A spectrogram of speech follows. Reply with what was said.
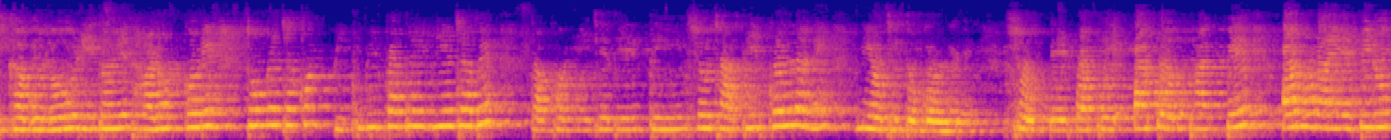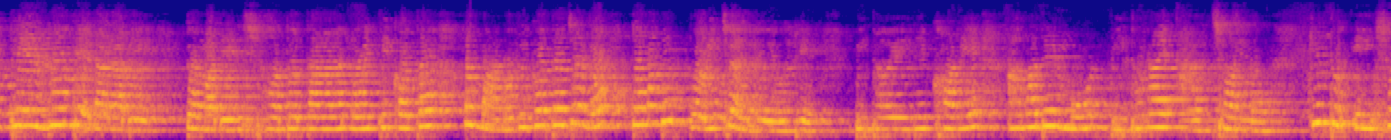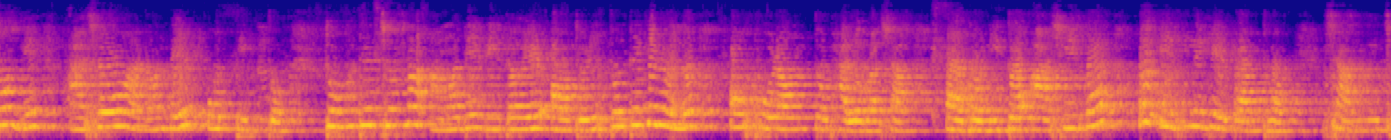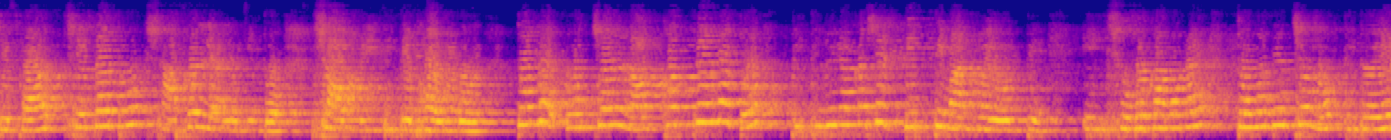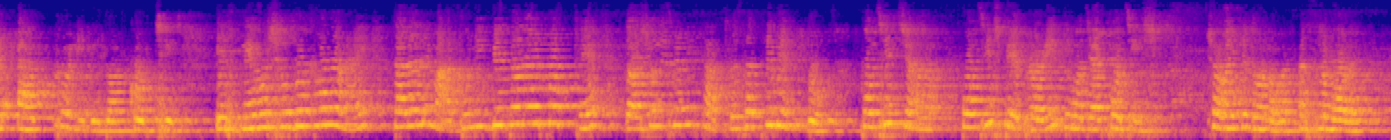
শিক্ষাগুলো হৃদয়ে ধারণ করে। তোমরা যখন পৃথিবীর পথে এগিয়ে যাবে, তখন নিজেদের দেশ ও জাতির কল্যাণে নিয়োজিত করবে। সত্যের পথে অটল থাকবে, অন্যায়ের বিরুদ্ধে রুখে দাঁড়াবে। তোমাদের সততা, নৈতিকতা ও মানবিকতা যেন তোমাদের পরিচয় হয়ে ওঠে। বিদায়ের ক্ষণে আমাদের মন বেদনায় আচ্ছন্ন। কিন্তু এই সঙ্গে আশা ও আনন্দের অস্তিত্ব। তোমাদের জন্য আমাদের হৃদয়ের অন্তরস্থল থেকে রইল অফুরন্ত ভালোবাসা, অগণিত আশীর্বাদ ও স্নেহের বন্ধন। সামনে যে পথ, সে পথ হোক সাফল্যে আলোকিত, সমৃদ্ধিতে ভরপুর। তবে উজ্জ্বল নক্ষত্রের মতো পৃথিবীর আকাশে দীপ্তিমান হয়ে উঠবে। এই শুভকামনায় তোমাদের জন্য হৃদয়ের অর্ঘ্য নিবেদন করছি। স্নেহ শুভকামনায় তারালি মাধ্যমিক বিদ্যালয়ের পক্ষে দশম শ্রেণির ছাত্রছাত্রীবৃন্দ পঁচিশ পঁচিশ ফেব্রুয়ারি দু হাজার পঁচিশ। সবাইকে ধন্যবাদ। আসসালামু আলাইকুম।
